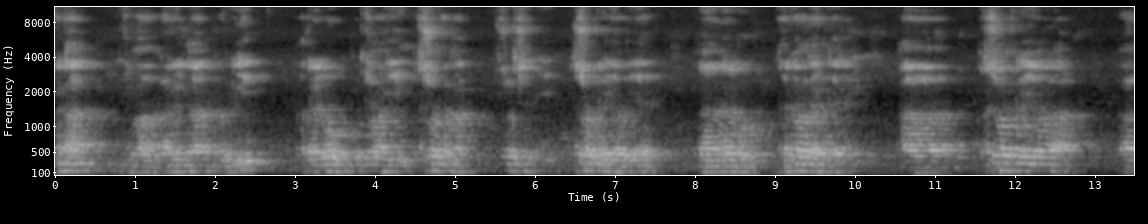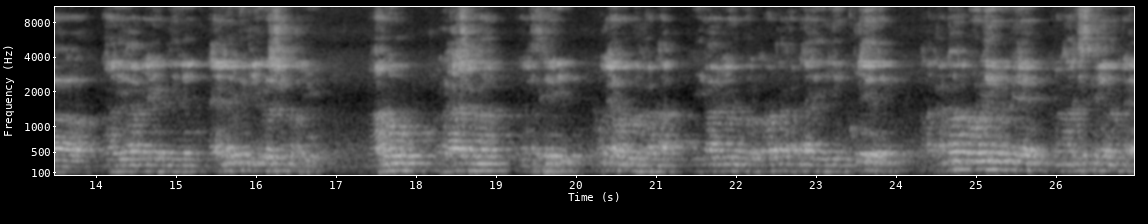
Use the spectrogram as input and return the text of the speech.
ರಂಗ ನಿಮ್ಮ ಆಡಳಿತ ಅವರಿಗೆ ಅದರಲ್ಲೂ ಮುಖ್ಯವಾಗಿ ಅಶೋಕನ ಶಿವಶಕ್ತಿ ಅಶೋಕರಯ್ಯವರಿಗೆ ನಾನು ಧನ್ಯವಾದ ಹೇಳ್ತೇನೆ. ಆ, ಅಶೋಕರಯ್ಯವರ ಆ, ನಾನು ಈಗಾಗಲೇ ಹೇಳ್ತೀನಿ ಡೈನಾಮಿಕ್ ಲೀಡರ್ಶಿಪ್ನಲ್ಲಿ ನಾನು ಪ್ರಕಾಶನ ಎಲ್ಲ ಸೇರಿ ಒಳ್ಳೆಯ ಒಂದು ತಂಡ ಈಗಾಗಲೇ ಒಂದು ದೊಡ್ಡ ತಂಡ ಇಲ್ಲಿ ಮುಖ್ಯ ಆ ಏನಂದ್ರೆ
